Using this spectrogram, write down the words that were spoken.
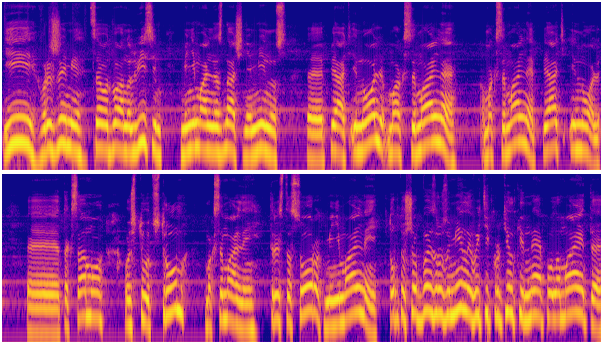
І в режимі CO208 мінімальне значення мінус е, 5,0, максимальне, максимальне 5,0. Е, Так само ось тут струм максимальний 340, мінімальний. Тобто, щоб ви зрозуміли, ви ті крутілки не поламаєте.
